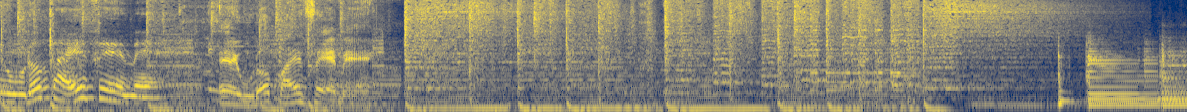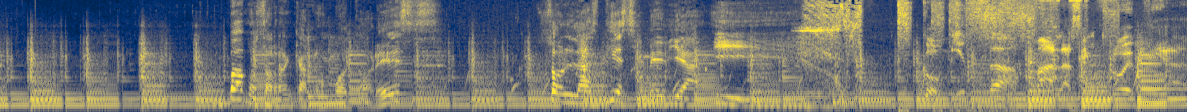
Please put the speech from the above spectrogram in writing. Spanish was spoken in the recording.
Europa FM. Europa FM. Vamos a arrancar los motores. Son las diez y media y... Comienza Malas Influencias.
